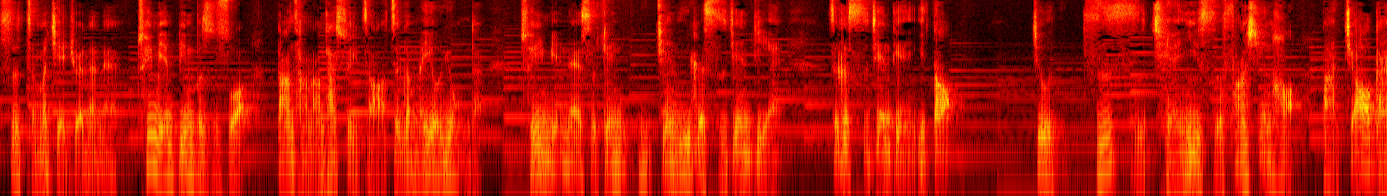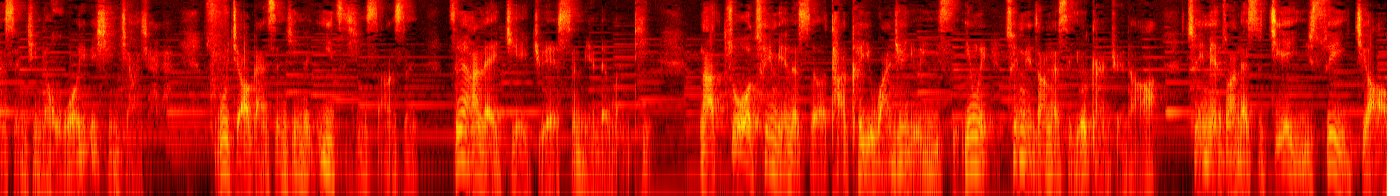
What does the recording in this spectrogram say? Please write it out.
是怎么解决的呢？催眠并不是说。当场让他睡着，这个没有用的。催眠呢是给你建立一个时间点，这个时间点一到，就指使潜意识放信号，把交感神经的活跃性降下来，副交感神经的抑制性上升，这样来解决失眠的问题。那做催眠的时候，他可以完全有意识，因为催眠状态是有感觉的啊。催眠状态是介于睡觉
